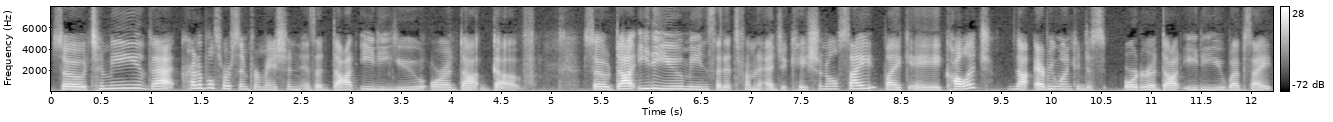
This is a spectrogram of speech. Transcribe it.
So to me, that credible source information is a .edu or a .gov. So .edu means that it's from an educational site like a college. Not everyone can just order a .edu website.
